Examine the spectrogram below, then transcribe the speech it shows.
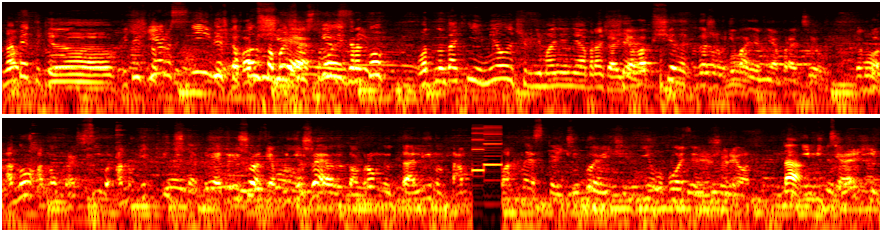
Но опять-таки, э, фишка, да в том, что большинство игроков вот на такие мелочи внимания не Да, обращают. я вообще на это даже внимания не обратил. Как бы оно, оно красиво, оно эпичное. Я говорю, еще раз, я выезжаю в эту огромную долину, там лохнесское чудовище Нил в озере жрет. Да. И метеорит.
